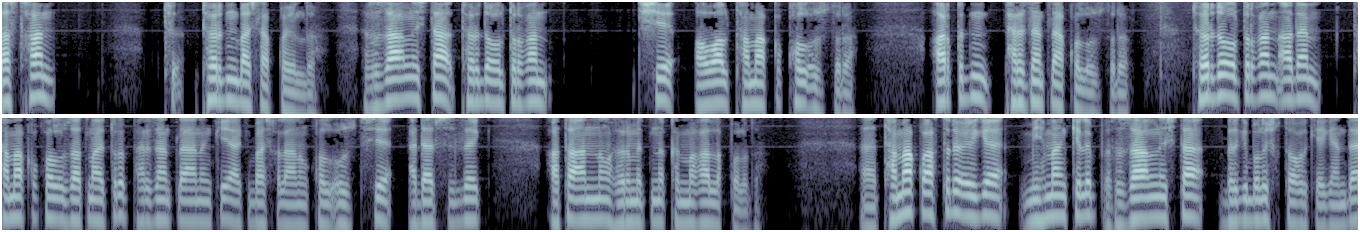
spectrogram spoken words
dasturxon to'rdan boshlab qo'yildi g'izolanishda to'rda o'ltirgan kishi avval tomoqqa qo'l uzdiri orqadan farzandlar qo'l uzdiri to'rda o'ltirgan odam tomoqqa qo'l uzatmay turib farzandlarninki yoki boshqalarning qo'l uzatishi adabsizlik ota onaning hurmatini qilmaganlik bo'ladi tamoq vaqtida uyga mehmon kelib g'izolanishda birga bo'lishga to'g'ri kelganda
